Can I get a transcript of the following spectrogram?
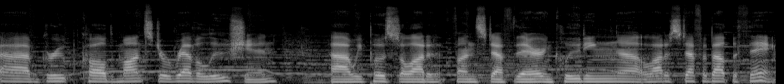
uh, group called Monster Revolution. Uh, we post a lot of fun stuff there, including uh, a lot of stuff about the thing.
